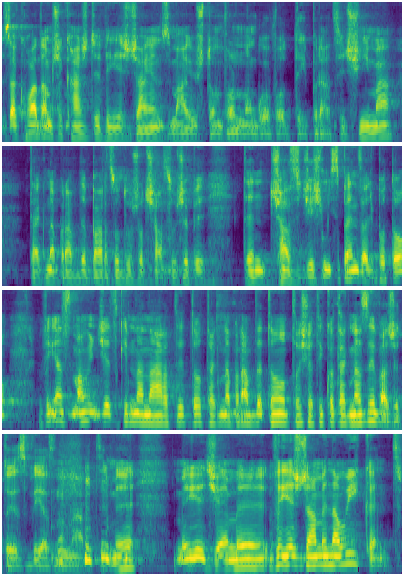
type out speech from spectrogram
zakładam, że każdy wyjeżdżając ma już tą wolną głowę od tej pracy, czyli ma tak naprawdę bardzo dużo czasu, żeby ten czas z dziećmi spędzać, bo to wyjazd z małym dzieckiem na narty, to tak naprawdę to, to się tylko tak nazywa, że to jest wyjazd na narty. My, my jedziemy, wyjeżdżamy na weekend,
